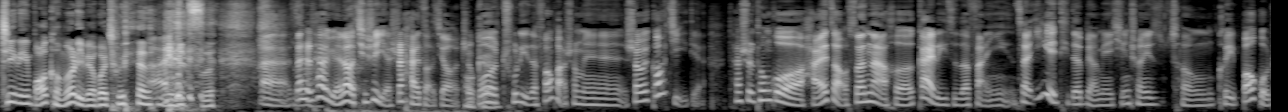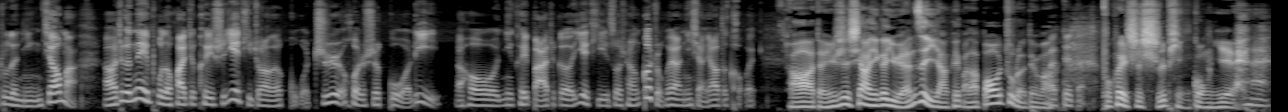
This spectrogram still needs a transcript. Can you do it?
精灵宝可梦里面会出现的名词。哎，但是它的原料其实也是海藻胶，只不过处理的方法上面稍微高级一点。它是通过海藻酸钠和钙离子的反应，在液体的表面形成一层可以包裹住的凝胶嘛。然后这个内部的话，就可以是液体状的果汁或者是果粒。然后你可以把这个液体做成各种各样你想要的口味。啊，等于是像一个圆子一样，可以把它包住了，对吗？对的。不愧是食品工业。哎，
